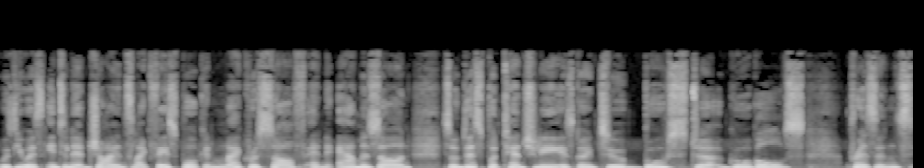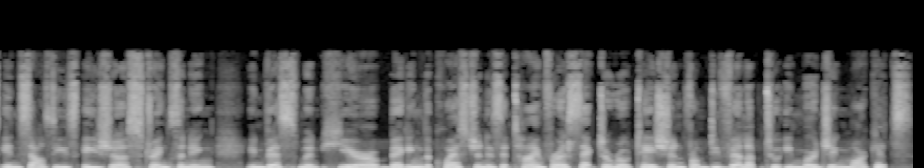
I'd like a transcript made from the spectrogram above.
with U.S. internet giants like Facebook and Microsoft and Amazon. So this potentially is going to boost uh, Google's presence in Southeast Asia, strengthening investment here, begging the question, is it time for a sector rotation from developed to emerging markets?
